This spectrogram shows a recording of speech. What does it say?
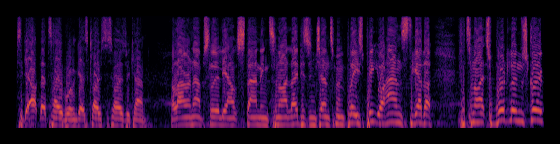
to get up that table and get as close to Surrey as we can. Well, Aaron, absolutely outstanding tonight. Ladies and gentlemen, please put your hands together for tonight's Woodlands Group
